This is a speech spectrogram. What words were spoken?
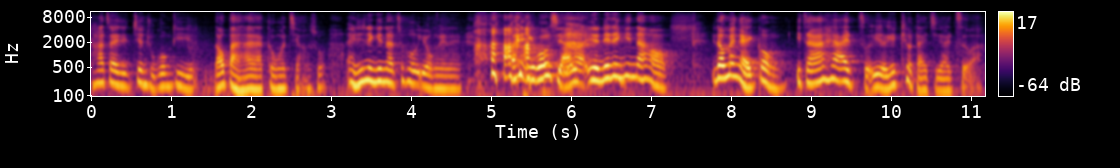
他在建筑工地，老板还来跟我讲说：“哎，你那囡仔最好用的呢。”伊讲啥嘛？因为那那囡仔吼，你都免甲伊讲，伊知影遐爱做，伊就去 Q 代志来做啊。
